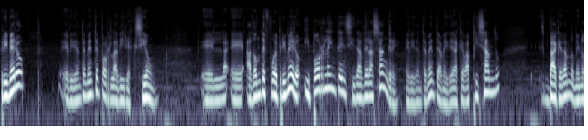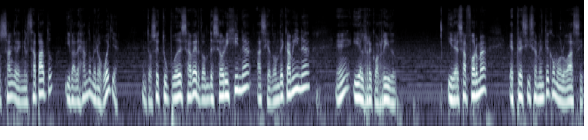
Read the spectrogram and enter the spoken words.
primero, evidentemente por la dirección eh, a dónde fue primero y por la intensidad de la sangre. Evidentemente, a medida que vas pisando, va quedando menos sangre en el zapato y va dejando menos huellas. Entonces tú puedes saber dónde se origina, hacia dónde camina ¿eh? y el recorrido. Y de esa forma es precisamente como lo hace.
